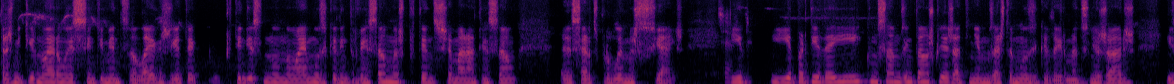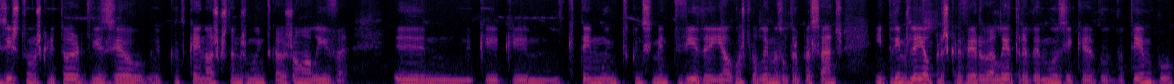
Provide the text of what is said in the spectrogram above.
transmitir não eram esses sentimentos alegres e até pretendia-se, não, não é música de intervenção, mas pretende-se chamar a atenção a certos problemas sociais. E, e a partir daí começámos então a escolher, já tínhamos esta música da Irmã do Senhor Jorge, existe um escritor de Viseu de quem nós gostamos muito, que é o João Oliva, ehm, que, que, que, tem muito conhecimento de vida e alguns problemas ultrapassados, e pedimos-lhe a ele para escrever a letra da música do, do tempo.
